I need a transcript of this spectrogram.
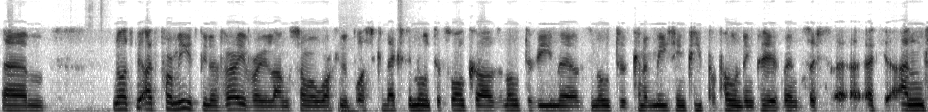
Um, no, it's been, for me, it's been a very, very long summer working with Bus Connects, the amount of phone calls, the amount of emails, the amount of kind of meeting people, pounding pavements. Uh, and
